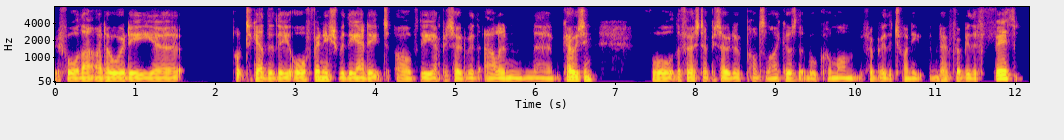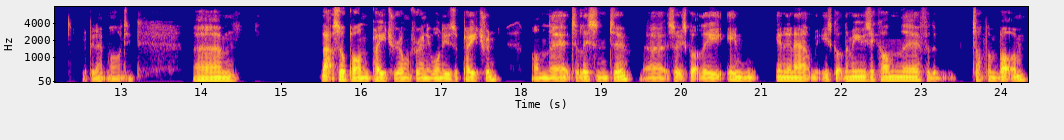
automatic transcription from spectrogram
before that, I'd already uh, put together the or finish with the edit of the episode with Alan uh, for the first episode of Pods Like Us that will come on February the 20, no, February the 5th. Flipping out, Martin. Um, that's up on Patreon for anyone who's a patron on there to listen to. Uh, so it's got the in in and out. He's got the music on there for the top and bottom,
